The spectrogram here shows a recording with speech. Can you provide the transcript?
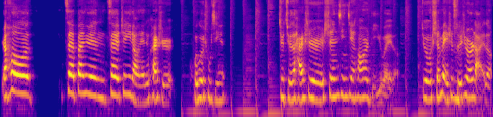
然后在搬运，在这一两年就开始回归初心，就觉得还是身心健康是第一位的，就审美是随之而来的。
